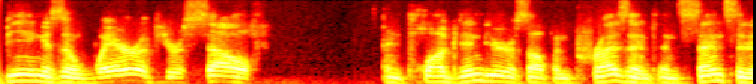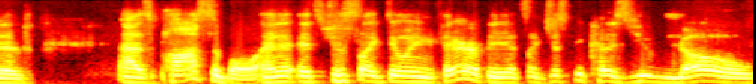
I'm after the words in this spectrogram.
being as aware of yourself and plugged into yourself and present and sensitive as possible. And it's just like doing therapy. It's like just because you know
